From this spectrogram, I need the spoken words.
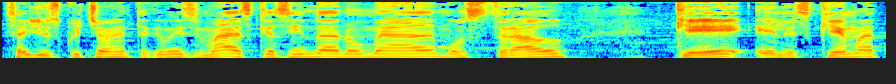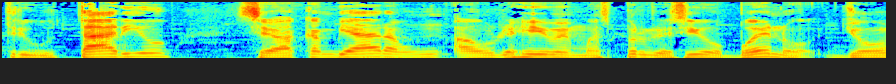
O sea, yo he escuchado gente que me dice, "Ma, es que Hacienda no me ha demostrado que el esquema tributario se va a cambiar a un, a un régimen más progresivo. Bueno, yo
